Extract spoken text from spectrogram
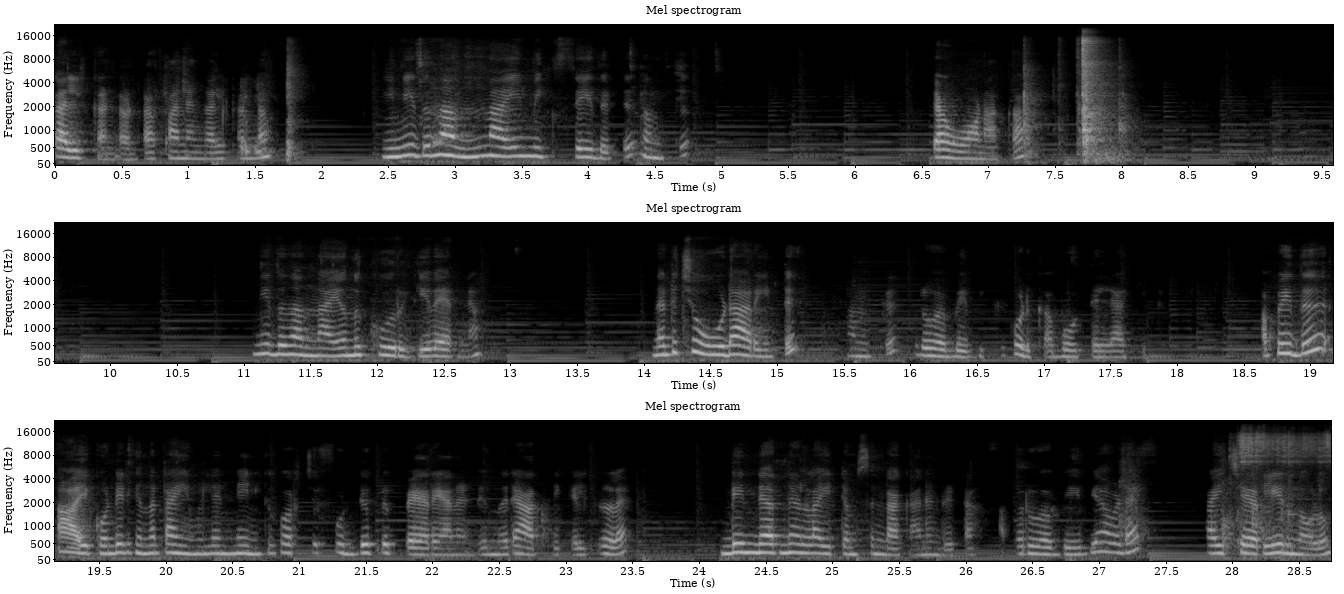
കൽക്കണ്ടം കേട്ടോ പനം കൽക്കണ്ടം. ഇനി ഇത് നന്നായി മിക്സ് ചെയ്തിട്ട് നമുക്ക് സ്റ്റവ് ആക്കാം. ഇനി ഇത് നന്നായി ഒന്ന് കുറുകി വരണം. എന്നിട്ട് ചൂടാറിയിട്ട് നമുക്ക് റുവ ബേബിക്ക് കൊടുക്കാം ബോട്ടിലാക്കിയിട്ട്. അപ്പോൾ ഇത് ആയിക്കൊണ്ടിരിക്കുന്ന ടൈമിൽ തന്നെ എനിക്ക് കുറച്ച് ഫുഡ് പ്രിപ്പയർ ചെയ്യാനുണ്ട്. ഇന്ന് രാത്രിക്കൽക്കുള്ള ഡിന്നറിനുള്ള ഐറ്റംസ് ഉണ്ടാക്കാനുണ്ട് കേട്ടോ അപ്പോൾ റുവ ബേബി അവിടെ കൈ ചെയറിൽ ഇരുന്നോളും.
